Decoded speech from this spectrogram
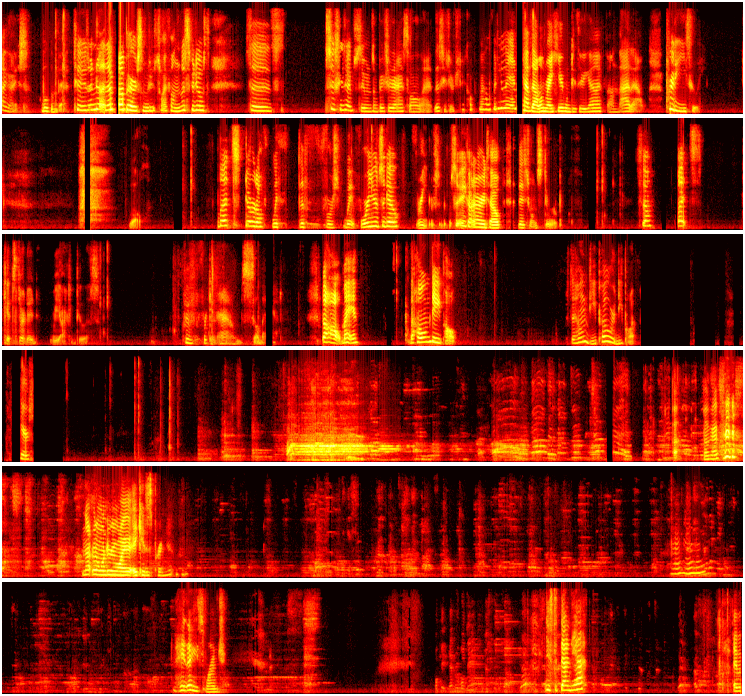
Hi guys, welcome back to another comparison video. So I found this video says 60 types of students. I'm pretty sure I saw that this teacher should copy my whole video and I have that one right here. One, two, three. Yeah, I found that out pretty easily. Well, let's start off with the first. Wait, four years ago, three years ago. So you can already tell this one's durable. So let's get started reacting to this. Freaking Adam is so mad. Oh man, the Home Depot. Is it Home Depot or Depot? Here's. Uh, okay. Not really wondering why a kid is pregnant. I hate that he's French. You sit down here.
